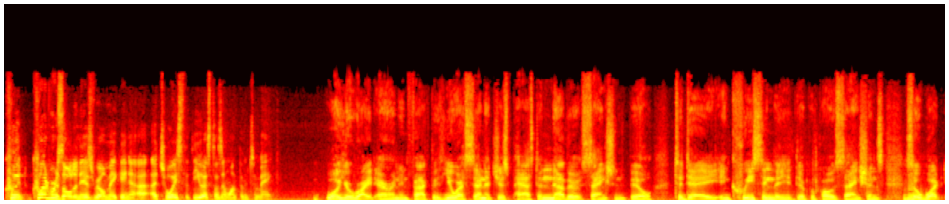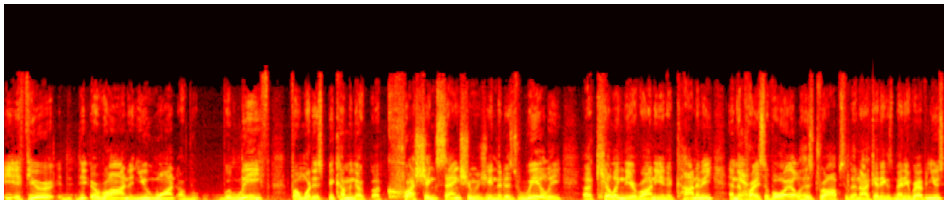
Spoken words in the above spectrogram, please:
could could result in Israel making a, a choice that the U.S. doesn't want them to make? Well, you're right, Erin. In fact, the U.S. Senate just passed another sanctions bill today, increasing the, the proposed sanctions. Mm -hmm. So, what if you're the Iran and you want a relief from what is becoming a, a crushing sanction regime that is really uh, killing the Iranian economy, and the yeah. price of oil has dropped, so they're not getting as many revenues.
